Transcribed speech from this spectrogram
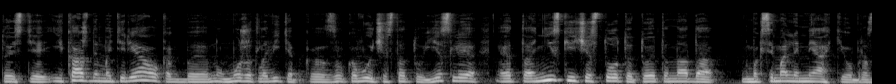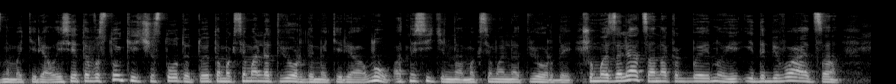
То есть и каждый материал как бы ну, может ловить звуковую частоту. Если это низкие частоты, то это надо максимально мягкий образный материал. Если это высокие частоты, то это максимально твердый материал, ну, относительно максимально твердый. Шумоизоляция, она как бы, ну, и, добивается э,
